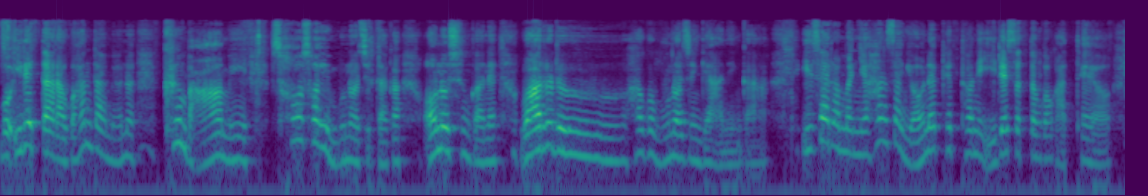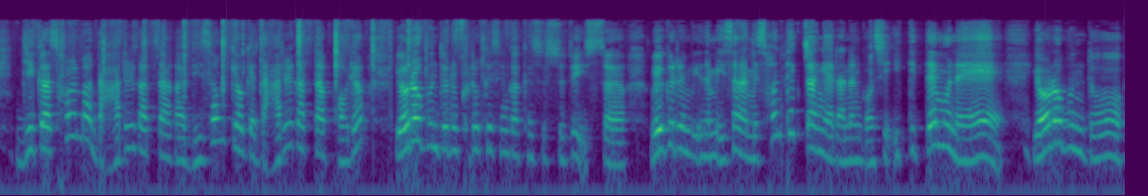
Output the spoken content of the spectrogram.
뭐 이랬다라고 한다면은 그 마음이 서서히 무너지다가 어느 순간에 와르르 하고 무너진 게 아닌가. 이 사람은요 항상 연애 패턴이 이랬었던 것 같아요. 네가 설마 나를 갖다가 네 성격에 나를 갖다 버려? 여러분들은 그렇게 생각했을 수도 있어요. 왜 그러냐면 이 사람이 선택장애라는 것이 있기 때문에 여러분도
